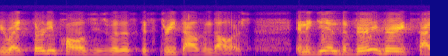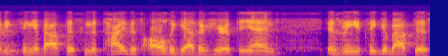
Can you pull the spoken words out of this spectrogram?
You write 30 policies with us, it's $3,000. And again, the very, very exciting thing about this, and to tie this all together here at the end, is when you think about this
